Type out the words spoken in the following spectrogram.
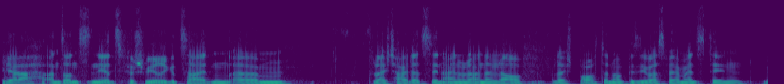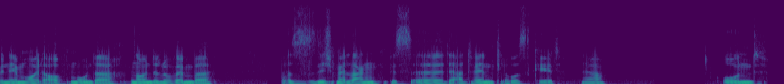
Ja, ansonsten jetzt für schwierige Zeiten. Ähm, vielleicht heitert es den einen oder anderen auf. Vielleicht braucht er noch ein bisschen was. Wir haben jetzt den, wir nehmen heute auf Montag, 9. November. Also es ist nicht mehr lang, bis äh, der Advent losgeht. Ja. Und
